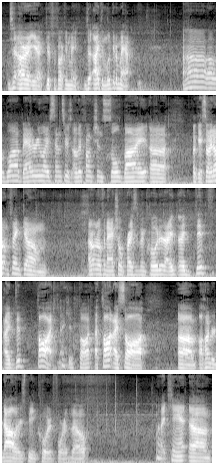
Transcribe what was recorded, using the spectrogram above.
All right, yeah, good for fucking me. I can look at a map. Uh, blah blah blah. Battery life sensors, other functions sold by. Uh, okay, so I don't think um, I don't know if an actual price has been quoted. I, I did I did thought I did thought I thought I saw um a hundred dollars being quoted for it though. But I can't. Um,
